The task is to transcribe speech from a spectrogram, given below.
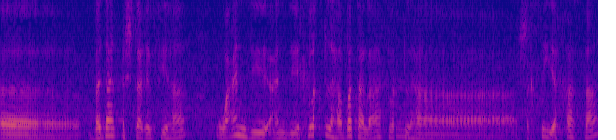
آه بدأت أشتغل فيها. وعندي عندي خلقت لها بطلة خلقت لها شخصية خاصة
